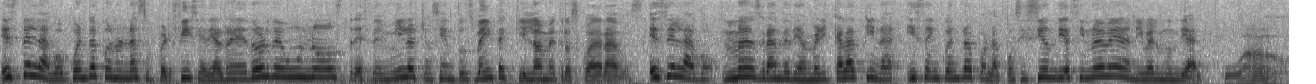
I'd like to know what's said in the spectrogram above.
Este lago cuenta con una superficie de alrededor de unos 13.820 kilómetros cuadrados. Es el lago más grande de América Latina y se encuentra por la posición 19 a nivel mundial. ¡Wow!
